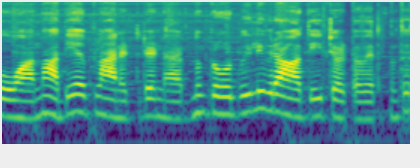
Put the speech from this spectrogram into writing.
പോകാമെന്ന് ആദ്യം പ്ലാൻ ഇട്ടിട്ടുണ്ടായിരുന്നു. ബ്രോഡ്വേയിൽ ഇവർ ആദ്യമായിട്ട് വരുന്നത്.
